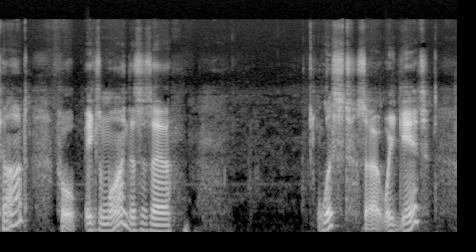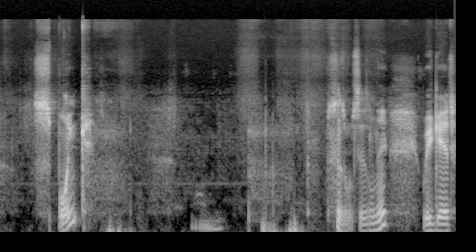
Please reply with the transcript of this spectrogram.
card for X and Y. This is a list. So we get Spoink. This is what says on there. We get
